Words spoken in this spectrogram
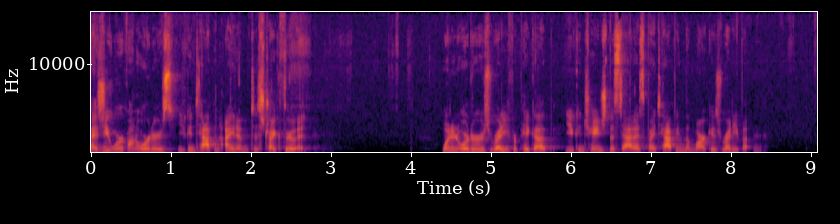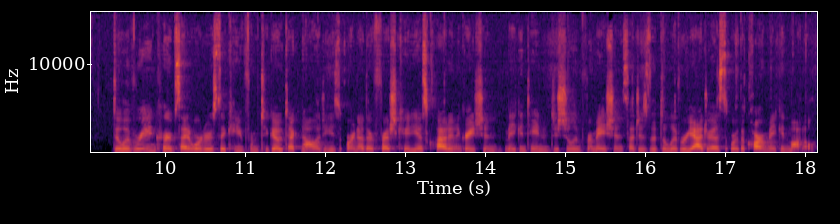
As you work on orders, you can tap an item to strike through it. When an order is ready for pickup, you can change the status by tapping the Mark as Ready button. Delivery and curbside orders that came from To-Go Technologies or another Fresh KDS cloud integration may contain additional information such as the delivery address or the car make and model.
